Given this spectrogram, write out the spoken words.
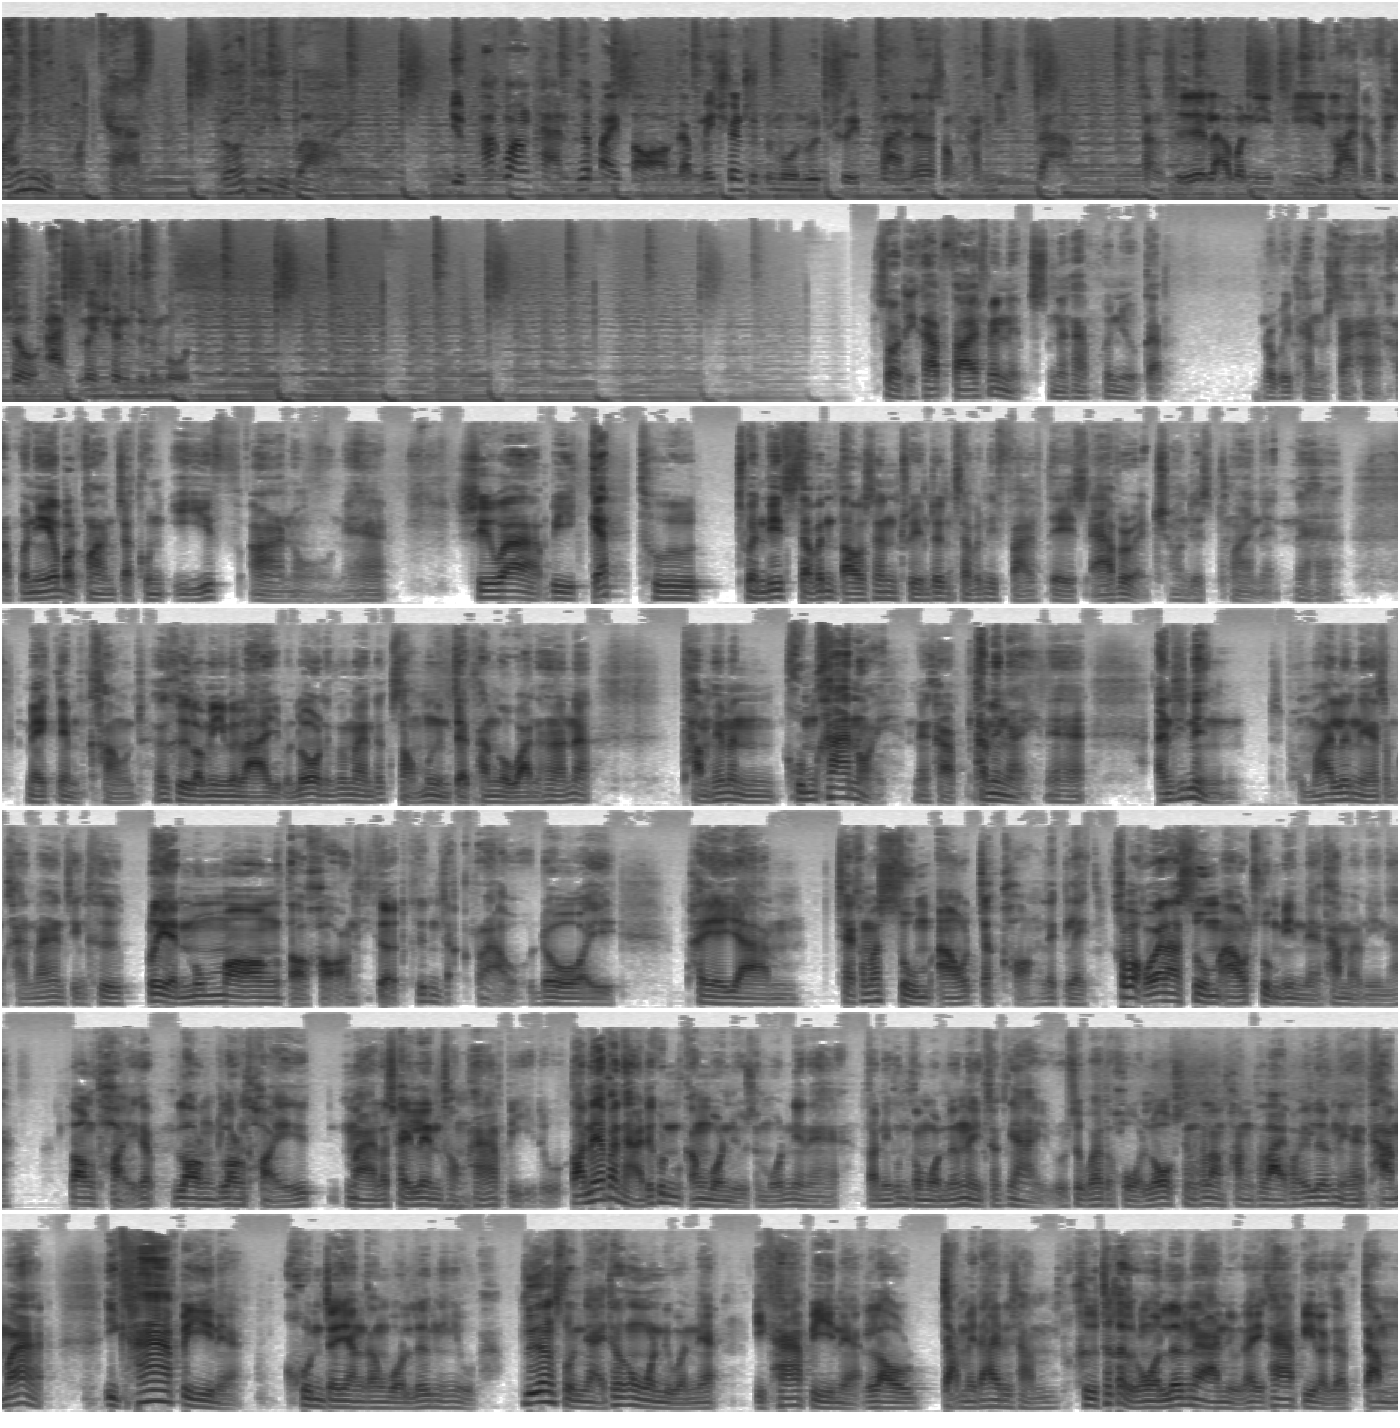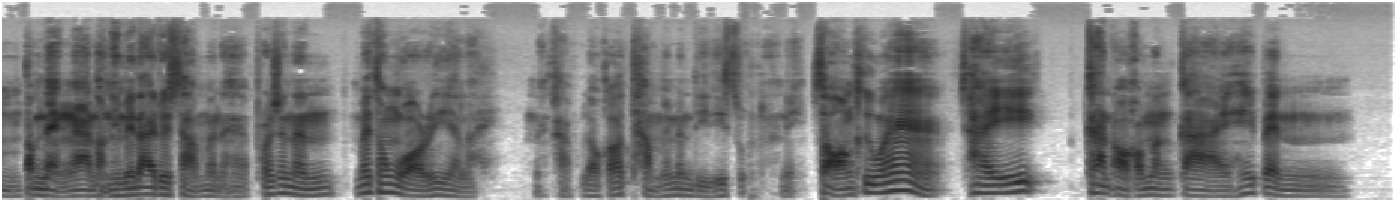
5 Minute Podcast brought to you by หยุดพักวางแผนเพื่อไปต่อกับ Mission to the Moon Retreat Planner 2023 สั่งซื้อได้แล้ววันนี้ที่ Line Official at Mission to the Moon สวัสดีครับ 5 minutes นะครับ คุณอยู่กับโรบิทานุสาหะครับ วันนี้บทความจากคุณอีฟอาร์โนนะฮะ ชื่อว่า we get to 27,375 days average on this planet นะฮะ make them count ก็คือเรามีเวลาอยู่บนโลกนี้ประมาณสัก27,000กว่าวันเท่านั้นนะทำให้มันคุ้มค่าหน่อยนะครับทำยังไงนะฮะอันที่หนึ่งผมว่าเรื่องนี้สำคัญมากจริงๆคือ เปลี่ยนมุมมองต่อของที่เกิดขึ้นจากเรา โดยพยายามใช้คำว่าซูมเอาท์จากของเล็ก ๆ เขาบอกว่าเวลาซูมเอาท์ซูมอินเนี่ยทำแบบนี้นะลองถอยครับลองลองถอยมาแล้วใช้เลนส์ของห้าปีดู ตอนนี้ปัญหาที่คุณกังวลอยู่สมมติเนี่ยนะฮะตอนนี้คุณกังวลเรื่องอะไรสักอย่างอยู่รู้สึกว่าโอ้โหโลกฉันกำลังพังทลายเพราะไอ้เรื่องนี้นะถามว่าอีกห้าปีเนี่ย คุณจะยังกังวลเรื่องนี้อยู่ป่ะเรื่องส่วนใหญ่ที่กังวลอยู่วันนี้อีกห้าปีเนี่ยเราจำไม่ได้ด้วยซ้ำคือถ้าเกิดกังวลเรื่องงานอยู่ในอีกห้าปีเราจะจำตำแหน่งงานตอนนี้ไม่ได้ด้วยซ้ำนะฮะเพราะฉะนั้นไม่ต้องวอรี่อะไรนะครับแล้วก็ทำให้มันดีที่สุดนี่สองคือว่าใช้การออกกำลังกายให้เป็น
